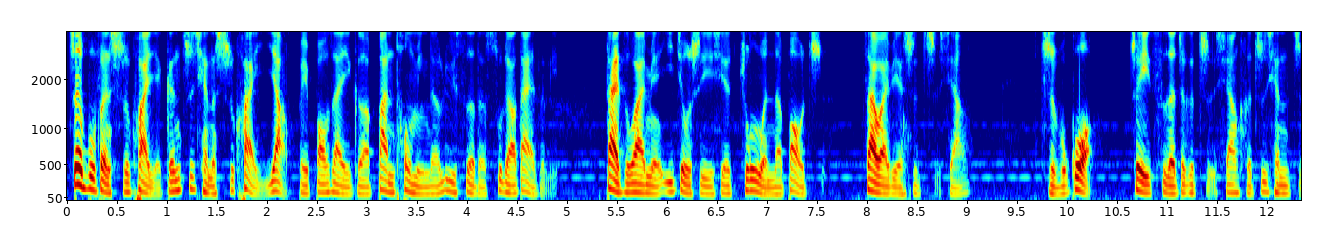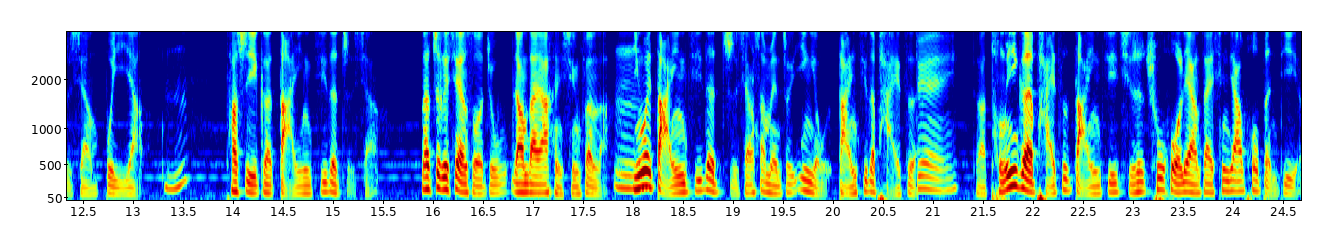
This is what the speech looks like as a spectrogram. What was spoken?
这部分尸块也跟之前的尸块一样，被包在一个半透明的绿色的塑料袋子里，袋子外面依旧是一些中文的报纸，在外边是纸箱，只不过。这一次的这个纸箱和之前的纸箱不一样，嗯，它是一个打印机的纸箱。那这个线索就让大家很兴奋了，嗯，因为打印机的纸箱上面就印有打印机的牌子，对，对吧？同一个牌子打印机，其实出货量在新加坡本地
